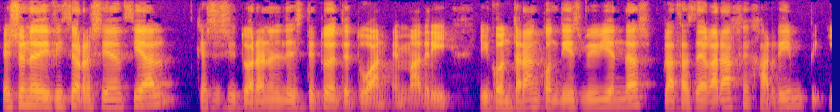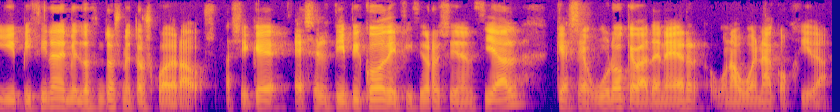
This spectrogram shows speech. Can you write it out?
Es un edificio residencial que se situará en el distrito de Tetuán, en Madrid, y contarán con 10 viviendas, plazas de garaje, jardín y piscina de 1.200 metros cuadrados. Así que es el típico edificio residencial que seguro que va a tener una buena acogida.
